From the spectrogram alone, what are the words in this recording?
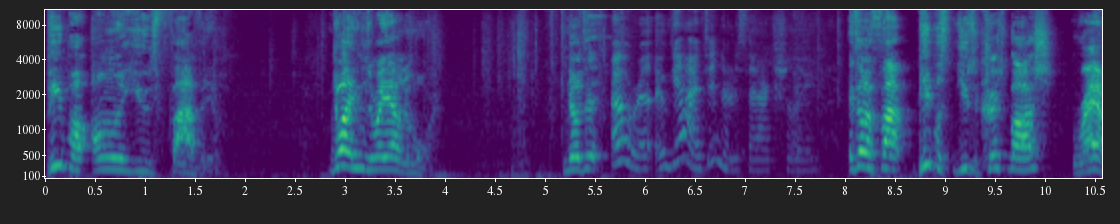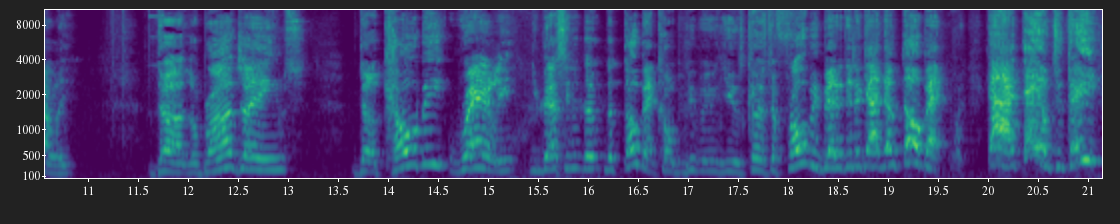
People only use five of them. Nobody use Ray Allen no more. You know that? Oh, really? Oh, yeah, I did notice that actually. It's only five. People use the Chris Bosh rarely, the LeBron James, the Kobe rarely. You better see the, the, the throwback Kobe people even use because the Froby better than the goddamn throwback one. God damn, 2K.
